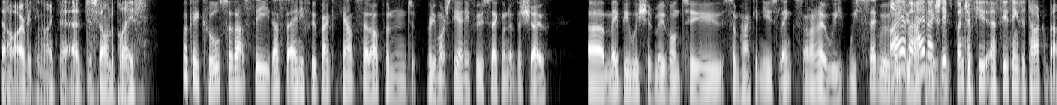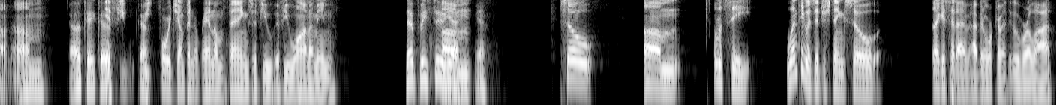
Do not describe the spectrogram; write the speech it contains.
that everything like that just fell into place. Okay, cool. So that's the that's the AnyFu bank account set up and pretty much the AnyFu segment of the show. Uh, maybe we should move on to some hacker news links. And I know we, we said we were I going to have, do I have actually a bunch of few a few things to talk about. Um, Okay, good. if you go. before we jump into random things, if you if you want, I mean, no, please do. um, yeah, yeah. So, um, let's see. One thing was interesting. So, like I said, I've, I've been working with Uber a lot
